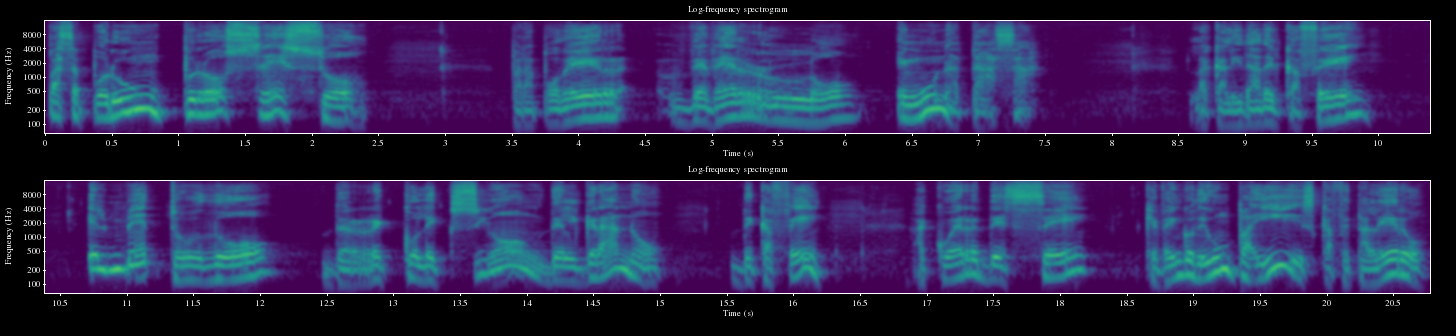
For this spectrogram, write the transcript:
pasa por un proceso para poder beberlo en una taza. La calidad del café, el método de recolección del grano de café. Acuérdese que vengo de un país cafetalero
